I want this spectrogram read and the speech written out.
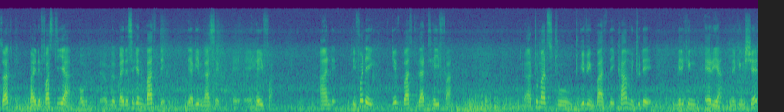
So that by the first year, by the second birthday, they are giving us a, a, a heifer. And before they give birth to that heifer, uh, two months to, to giving birth, they come into the milking area, milking shed,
